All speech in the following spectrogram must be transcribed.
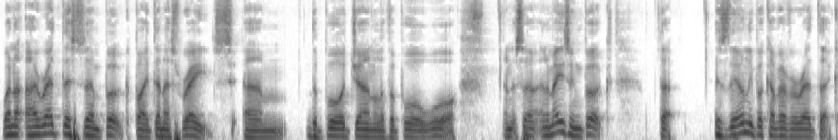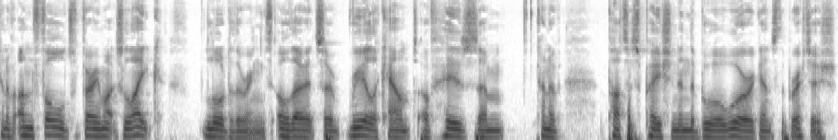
When I read this um, book by Deneys Reitz, um, The Boer Journal of a Boer War, and it's a, an amazing book that is the only book I've ever read that kind of unfolds very much like Lord of the Rings, although it's a real account of his um, kind of participation in the Boer War against the British.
